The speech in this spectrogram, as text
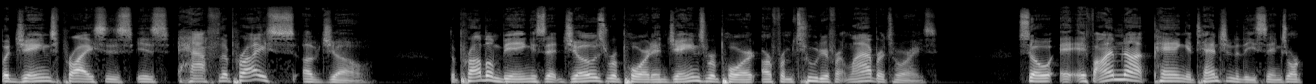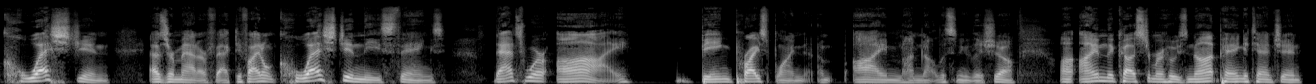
but Jane's price is is half the price of Joe. The problem being is that Joe's report and Jane's report are from two different laboratories. So if I'm not paying attention to these things or question, as a matter of fact, if I don't question these things, that's where I, being price blind, um, I'm I'm not listening to this show. Uh, I'm the customer who's not paying attention,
